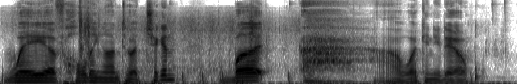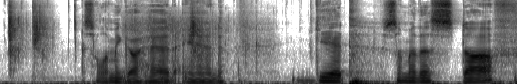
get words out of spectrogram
way of holding onto a chicken, but uh, what can you do? So let me go ahead and get some of this stuff.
